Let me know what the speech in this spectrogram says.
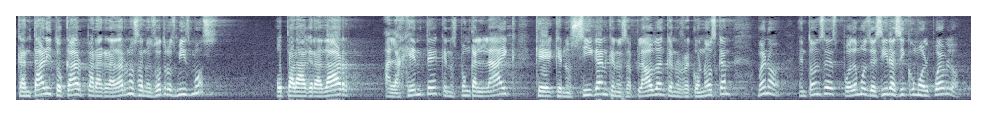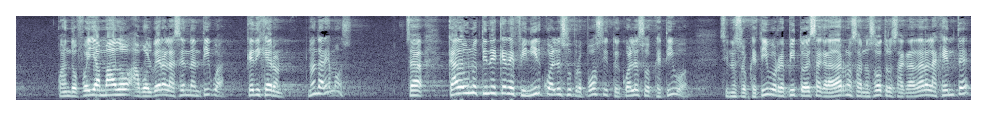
cantar y tocar para agradarnos a nosotros mismos o para agradar a la gente, que nos pongan like, que, que, nos sigan, que nos aplaudan, que nos reconozcan, bueno, entonces podemos decir así como el pueblo, cuando fue llamado a volver a la senda antigua, ¿qué dijeron? No andaremos. O sea, cada uno tiene que definir cuál es su propósito y cuál es su objetivo. Si nuestro objetivo, repito, es agradarnos a nosotros, agradar a la gente,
